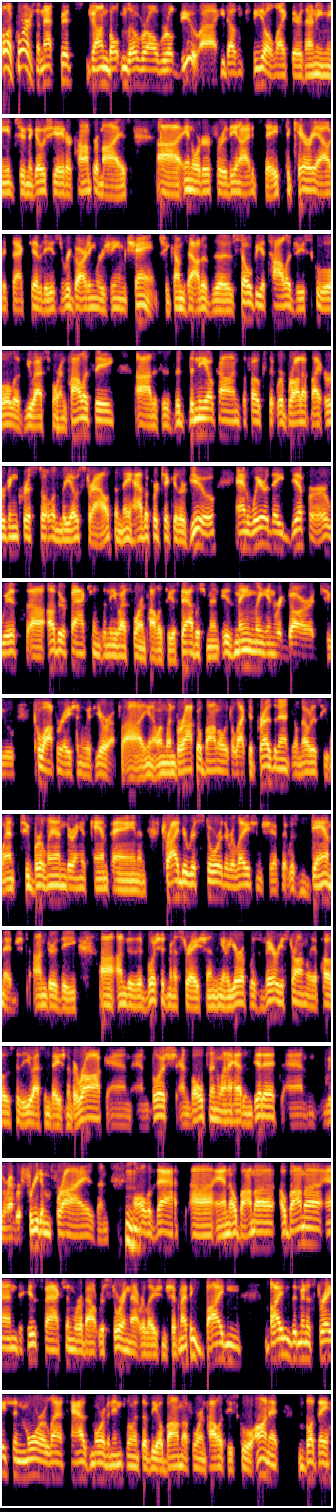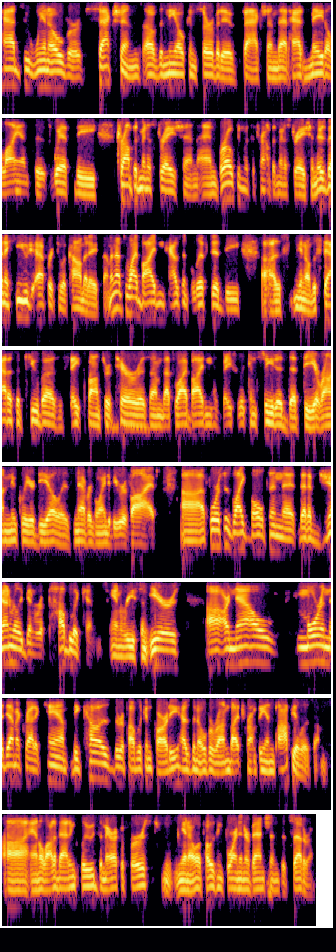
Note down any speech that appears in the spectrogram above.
Well, of course, and that fits John Bolton's overall worldview. Uh, he doesn't feel like there's any need to negotiate or compromise uh, in order for the United States to carry out its activities regarding regime change. He comes out of the Sovietology school of U.S. foreign policy. Uh, this is the, the neocons, the folks that were brought up by Irving Kristol and Leo Strauss, and they have a particular view. And where they differ with uh, other factions in the U.S. foreign policy establishment is mainly in regard to cooperation with Europe. Uh, you know, and when Barack Obama was elected president, you'll notice he went to Berlin during his campaign and tried to restore the relationship that was damaged under the uh, under the Bush administration. You know, Europe was very strongly opposed to the U.S. invasion of Iraq, and and Bush and Bolton went ahead and did it. And we remember freedom fries and hmm. all of that. Uh, and Obama Obama and his faction were about restoring that relationship. And I think Biden Biden's administration more or less has more of an influence of the Obama foreign policy school on it but they had to win over sections of the neoconservative faction that had made alliances with the Trump administration and broken with the Trump administration. There's been a huge effort to accommodate them, and that's why Biden hasn't lifted the, uh, you know, the status of Cuba as a state sponsor of terrorism. That's why Biden has basically conceded that the Iran nuclear deal is never going to be revived. Uh, forces like Bolton that that have generally been Republicans in recent years. Uh, are now more in the Democratic camp because the Republican Party has been overrun by Trumpian populism. Uh, and a lot of that includes America First, you know, opposing foreign interventions, et cetera.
